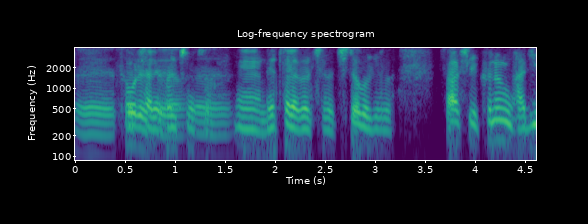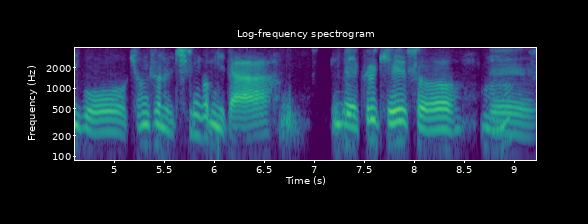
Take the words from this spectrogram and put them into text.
예, 몇 차례. 걸쳐서 예. 예, 몇 차례 걸쳐서 7억을 줘서 사실 그는 가지고 경선을 치른 겁니다. 근데 그렇게 해서 음, 네.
